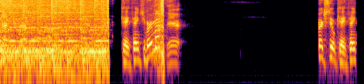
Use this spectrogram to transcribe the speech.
Trying to get Okay, thank you very much. There. Actually okay. Thank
